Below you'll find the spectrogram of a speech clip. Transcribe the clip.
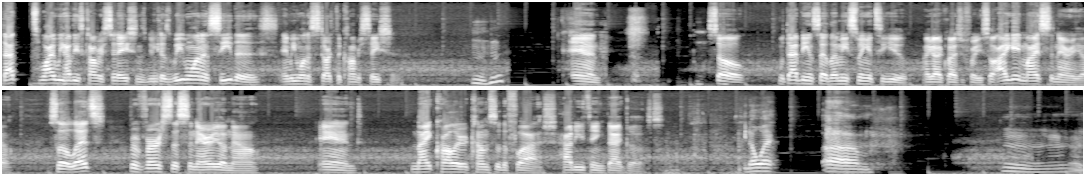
that's why we have these conversations because we want to see this and we want to start the conversation Mm-hmm. and so, with that being said, let me swing it to you. I got a question for you. So, I gave my scenario. So, let's reverse the scenario now. And Nightcrawler comes to the Flash. How do you think that goes? You know what? Um, hmm.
